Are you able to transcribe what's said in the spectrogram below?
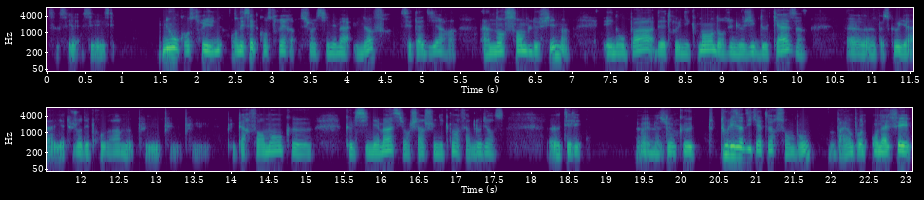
Ça, c'est, Nous, on, construit on essaie de construire sur le cinéma une offre, c'est-à-dire un ensemble de films, et non pas d'être uniquement dans une logique de case, parce qu'il y, y a, toujours des programmes plus, plus, plus, plus performants que, que le cinéma si on cherche uniquement à faire de l'audience. Euh, télé. Euh, donc euh, tous les indicateurs sont bons. Par exemple, on, a fait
